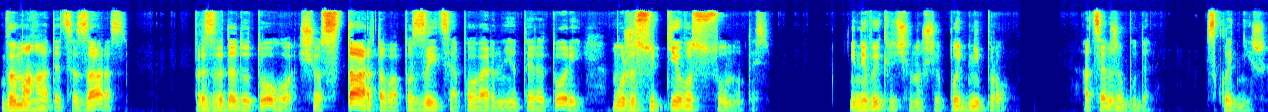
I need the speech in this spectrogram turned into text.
вимагати це зараз призведе до того, що стартова позиція повернення територій може суттєво зсунутись. І не виключено, що по Дніпро. А це вже буде складніше.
